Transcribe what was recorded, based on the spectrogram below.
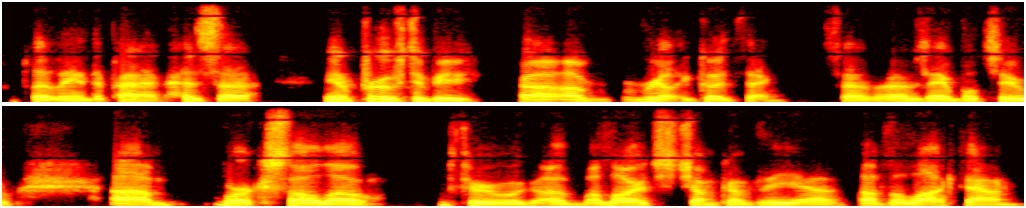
completely independent has uh, you know proved to be a really good thing. So I was able to um, work solo through a, a, large chunk of the uh, of the lockdown,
